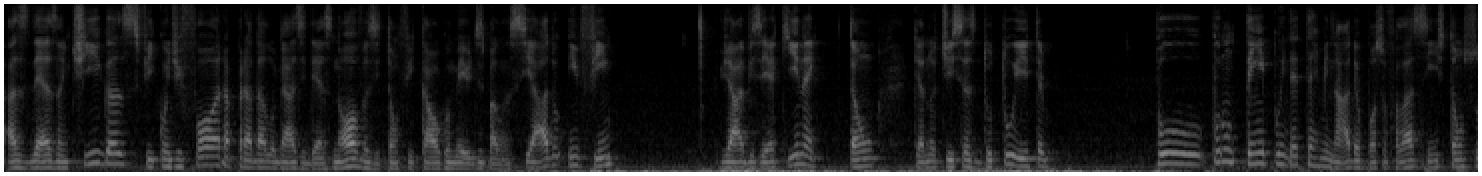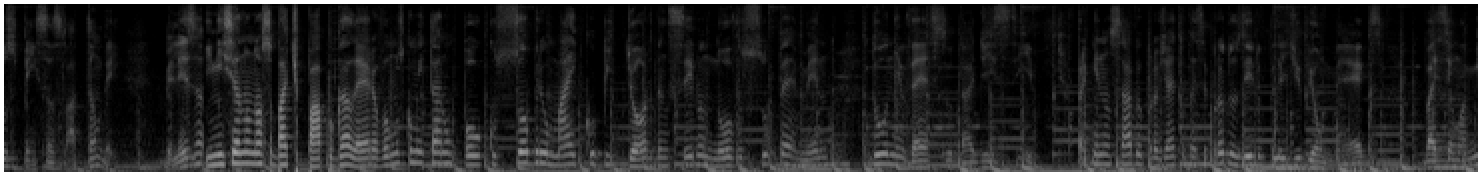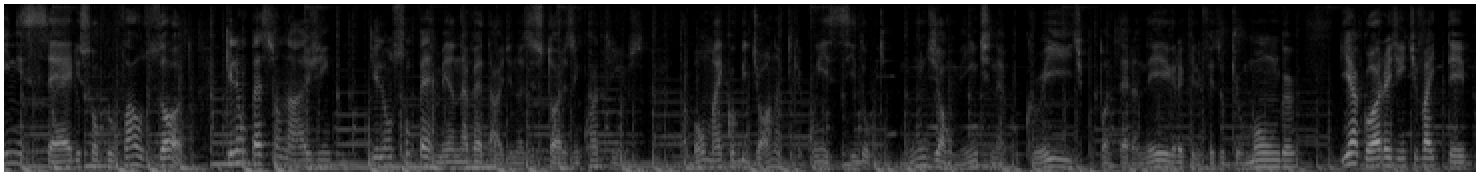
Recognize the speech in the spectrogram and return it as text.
as ideias antigas ficam de fora para dar lugar às ideias novas, então fica algo meio desbalanceado. Enfim, já avisei aqui, né? Então, que as notícias do Twitter por, por um tempo indeterminado, eu posso falar assim, estão suspensas lá também. Beleza? Iniciando o nosso bate-papo, galera, vamos comentar um pouco sobre o Michael B. Jordan ser o novo Superman do universo da DC. Para quem não sabe, o projeto vai ser produzido pela HBO Max, vai ser uma minissérie sobre o Val Zod, que ele é um personagem, que ele é um Superman na verdade nas histórias em quadrinhos. Tá bom? Michael B. Jordan, que é conhecido mundialmente, né, por Creed, por Pantera Negra, que ele fez o Killmonger, e agora a gente vai ter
